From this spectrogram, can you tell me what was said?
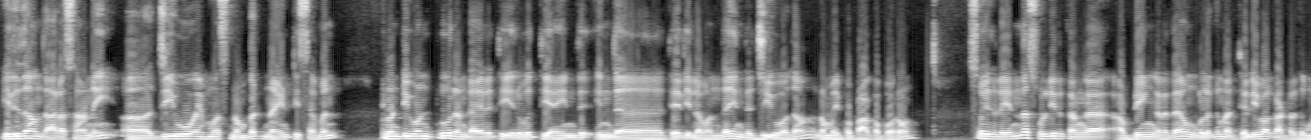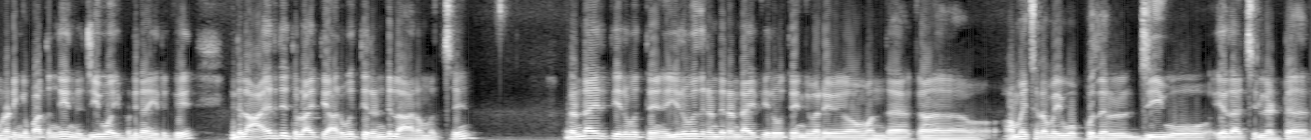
இதுதான் அந்த அரசாணை. GOMS number ninety seven twenty one two ரெண்டாயிரத்தி இருபத்தி ஐந்து இந்த தேதியில் வந்த இந்த ஜிஓ தான் நம்ம இப்போ பார்க்க போகிறோம் ஸோ இதில் என்ன சொல்லியிருக்காங்க அப்படிங்கிறத உங்களுக்கு நான் தெளிவாக காட்டுறதுக்கு முன்னாடி இங்கே பார்த்துங்க இந்த ஜிஓ இப்படி தான் இருக்குது இதில் ஆயிரத்தி தொள்ளாயிரத்தி அறுபத்தி ரெண்டில் ஆரம்பித்து ரெண்டாயிரத்தி இருபத்தி இருபது ரெண்டு ரெண்டாயிரத்தி இருபத்தைந்து வரையும் வந்த க அமைச்சரவை ஒப்புதல் ஜிஓ ஏதாச்சும் லெட்டர்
